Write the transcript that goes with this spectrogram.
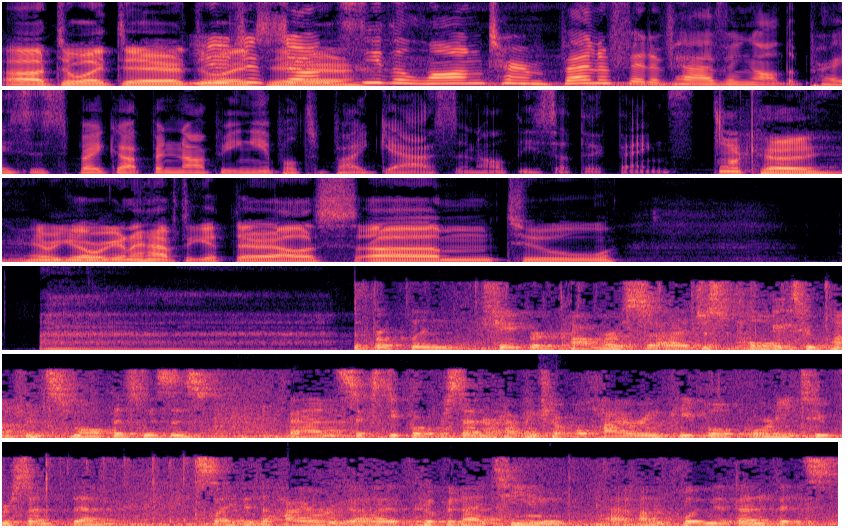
Oh, do I dare? Do you I just dare? don't see the long term benefit of having all the prices spike up and not being able to buy gas and all these other things. Okay, here we go. We're gonna have to get there, Alice. Um, to The Brooklyn Chamber of Commerce uh, just polled 200 small businesses, and 64% are having trouble hiring people. 42% of them cited the higher uh, COVID-19 uh, unemployment benefits.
